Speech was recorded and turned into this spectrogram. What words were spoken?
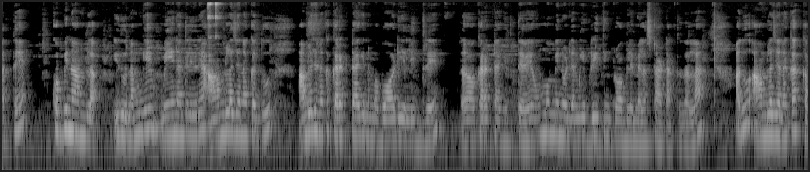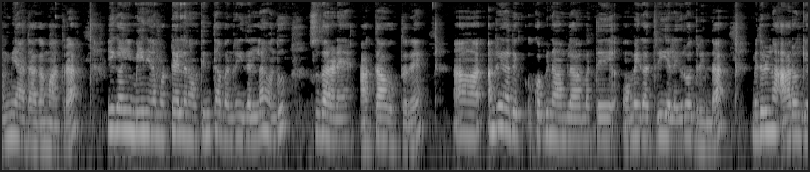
ಮತ್ತು ಕೊಬ್ಬಿನ ಆಮ್ಲ. ಇದು ನಮಗೆ ಮೇನ್ ಅಂತ ಹೇಳಿದರೆ ಆಮ್ಲಜನಕದ್ದು, ಆಮ್ಲಜನಕ ಕರೆಕ್ಟಾಗಿ ನಮ್ಮ ಬಾಡಿಯಲ್ಲಿದ್ದರೆ ಕರೆಕ್ಟಾಗಿರ್ತೇವೆ ಒಮ್ಮೊಮ್ಮೆ ನೋಡಿ ನಮಗೆ ಬ್ರೀತಿಂಗ್ ಪ್ರಾಬ್ಲಮ್ ಎಲ್ಲ ಸ್ಟಾರ್ಟ್ ಆಗ್ತದಲ್ಲ. ಅದು ಆಮ್ಲಜನಕ ಕಮ್ಮಿ ಆದಾಗ ಮಾತ್ರ. ಈಗ ಈ ಮೀನಿನ ಮೊಟ್ಟೆ ಎಲ್ಲ ನಾವು ತಿಂತಾ ಬಂದರೆ ಇದೆಲ್ಲ ಒಂದು ಸುಧಾರಣೆ ಆಗ್ತಾ ಹೋಗ್ತದೆ. ಅಂದರೆ ಅದೇ ಕೊಬ್ಬಿನ ಆಮ್ಲ ಮತ್ತು ಒಮೆಗಾ ತ್ರೀ ಎಲ್ಲ ಇರೋದ್ರಿಂದ ಮೆದುಳಿನ ಆರೋಗ್ಯ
